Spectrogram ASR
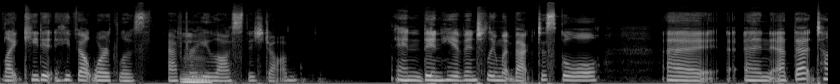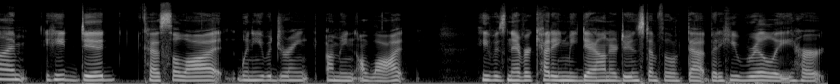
like he didn't he felt worthless after he lost his job, and then he eventually went back to school, uh, and at that time he did cuss a lot when he would drink. I mean, a lot he was never cutting me down or doing stuff like that, but he really hurt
